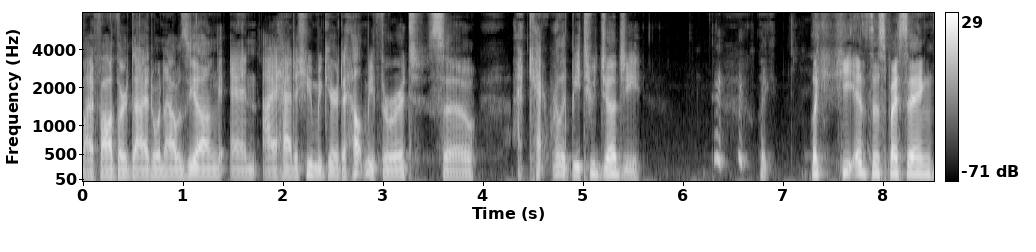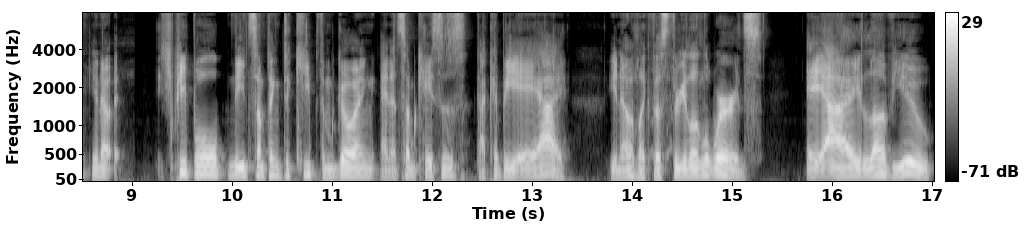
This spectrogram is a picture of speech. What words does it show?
my father died when I was young and I had a Humagear to help me through it, so I can't really be too judgy. like, like he ends this by saying, you know, people need something to keep them going, and in some cases, that could be AI. You know, like those three little words AI love you.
